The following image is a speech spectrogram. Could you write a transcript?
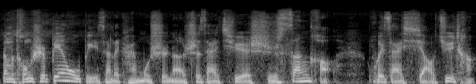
那么同时，编舞比赛的开幕式呢是在七月十三号，会在小剧场。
